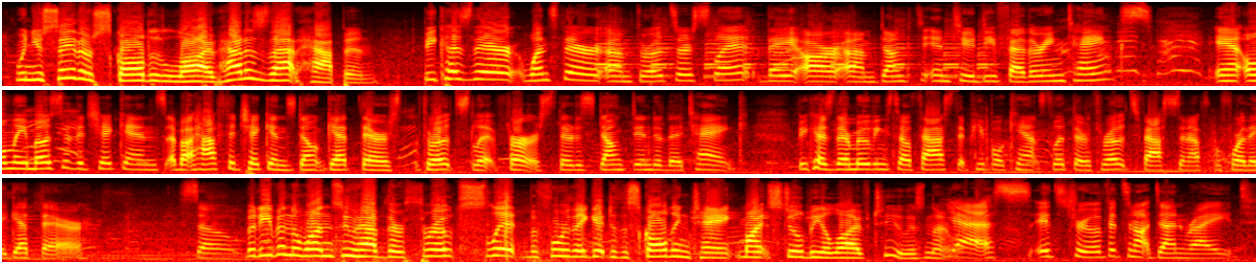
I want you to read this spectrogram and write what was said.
When you say they're scalded alive, how does that happen? Because they're once their um, throats are slit, they are um, dunked into defeathering tanks, and only most of the chickens, about half the chickens, don't get their throats slit first. They're just dunked into the tank because they're moving so fast that people can't slit their throats fast enough before they get there. So, But even the ones who have their throats slit before they get to the scalding tank might still be alive too, isn't that right? yes, it's true if it's not done right.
